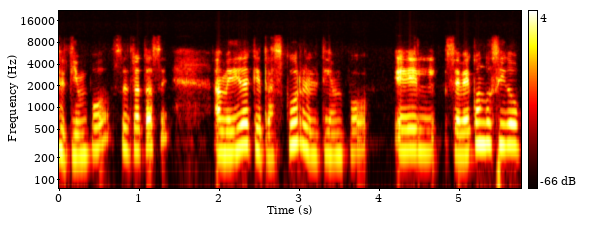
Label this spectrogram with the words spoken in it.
de tiempo se tratase, a medida que transcurre el tiempo, él se ve conducido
